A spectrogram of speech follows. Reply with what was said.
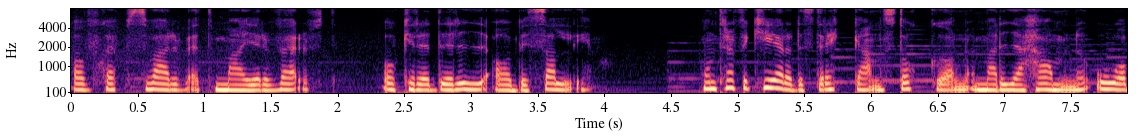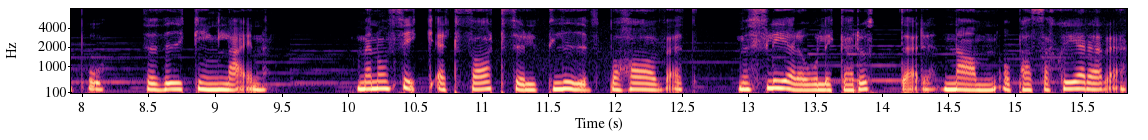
av skeppsvarvet Meyer Werft och Rederi AB Sally. Hon trafikerade sträckan Stockholm-Mariahamn-Åbo för Viking Line. Men hon fick ett fartfyllt liv på havet med flera olika rutter, namn och passagerare.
